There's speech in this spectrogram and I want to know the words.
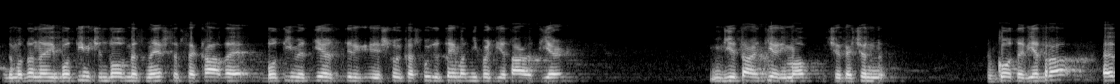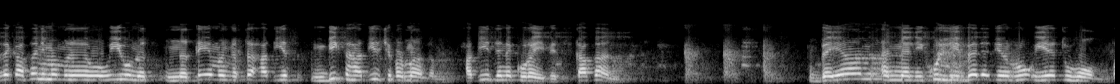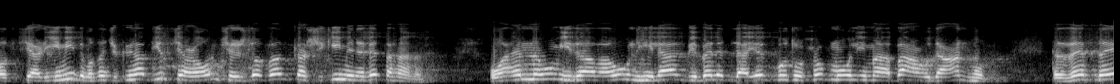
domethënë botimi që ndodh mes nesh sepse ka dhe botime të tjera të cilët i shkruaj ka shkruajtur temat një për dietarë të tjerë. Një dietar tjetër i madh që ka qenë në kohët e vjetra, edhe ka thënë Imam Nawawiu në në temën në këtë hadith, mbi këtë hadith që përmendëm, hadithin e Kurajbit, ka thënë Bejan anna li kulli baladin ru'yatuhum, thot sqarimi, domethënë që ky hadith sqaron që çdo vend ka shikimin e vet të hënës. Wa annahum idha ra'u al-hilal bi balad la yathbutu hukmu lima ba'uda anhum. Dhe se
